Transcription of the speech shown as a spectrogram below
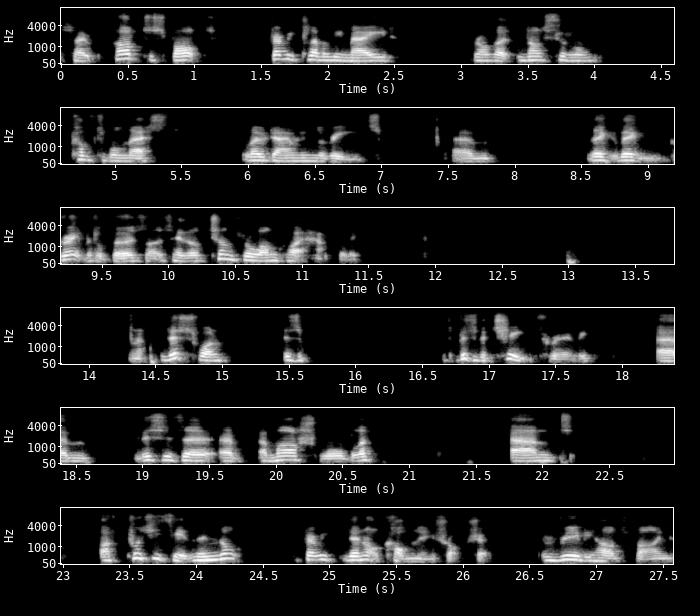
So hard to spot, very cleverly made, rather nice little comfortable nest low down in the reeds. Um, they, they're great little birds, like I say, they'll chunter along quite happily. Now, this one is a, a bit of a cheat, really. Um, this is a, a, a marsh warbler, and I've put it in. They're not very, they're not common in Shropshire. Really hard to find.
